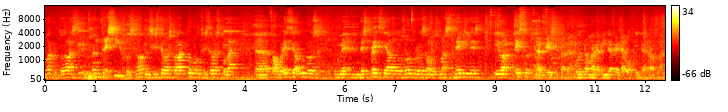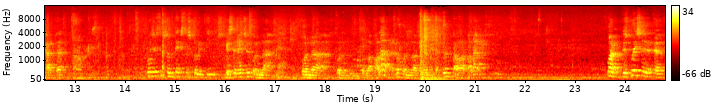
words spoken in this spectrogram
bueno, todos los entresijos ¿no? del sistema escolar, cómo el sistema escolar eh, favorece a unos, desprecia a los otros, a los más débiles. Y bueno, esto es otra maravilla pedagógica, ¿no? la carta maestra. Pues estos son textos colectivos que se han hecho con la, con la, con, con la palabra, ¿no? con la comunicación para la palabra. Bueno, después, eh, eh,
